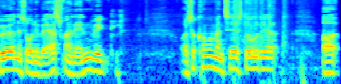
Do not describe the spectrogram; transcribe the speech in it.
bøgernes univers fra en anden vinkel. Og så kommer man til at stå der, og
